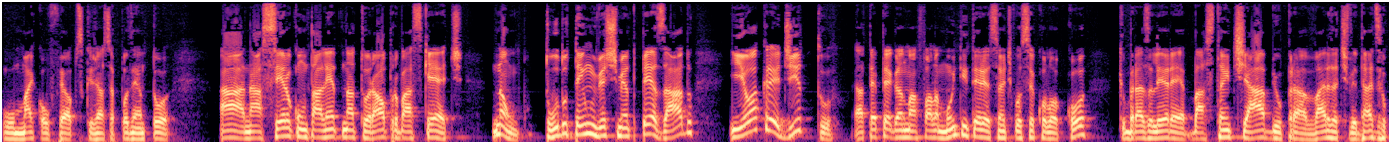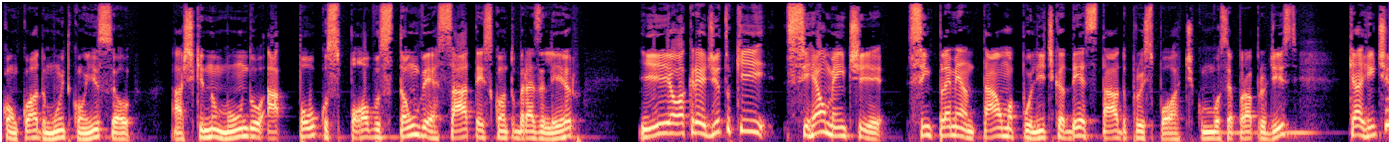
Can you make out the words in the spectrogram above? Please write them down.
o Michael Phelps que já se aposentou. Ah, nasceram com um talento natural pro basquete. Não, tudo tem um investimento pesado e eu acredito, até pegando uma fala muito interessante que você colocou, que o brasileiro é bastante hábil para várias atividades, eu concordo muito com isso. Eu acho que no mundo há poucos povos tão versáteis quanto o brasileiro. E eu acredito que se realmente se implementar uma política de Estado para o esporte, como você próprio disse, que a gente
